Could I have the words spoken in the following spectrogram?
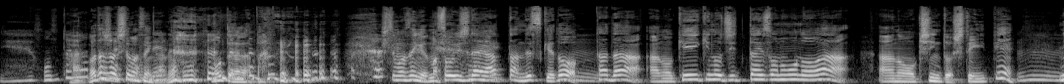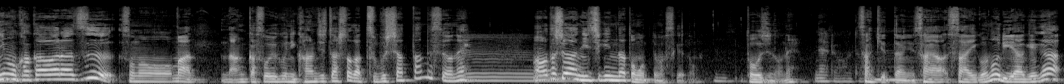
ね、本当に、ね。はい、私はしてませんからね、持ってなかったしてませんけど、まあ、そういう時代があったんですけど、はい。うん、ただ、あの景気の実態そのものは、あの、きちんとしていて、にもかかわらず、その、まあ、なんかそういうふうに感じた人が潰しちゃったんですよね。まあ、私は日銀だと思ってますけど、当時のね。なるほど。さっき言ったように、さ最後の利上げが、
